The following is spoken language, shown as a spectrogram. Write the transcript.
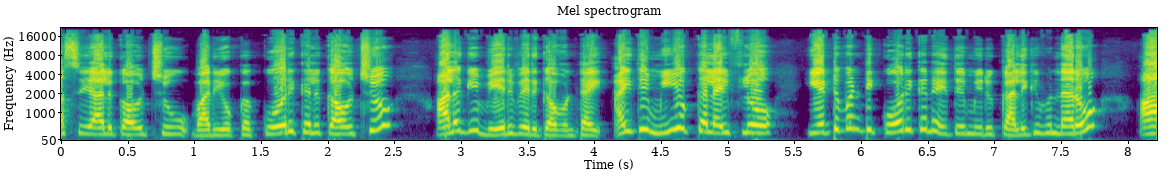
ఆశయాలు కావచ్చు వారి యొక్క కోరికలు కావచ్చు అలాగే వేరువేరుగా ఉంటాయి. అయితే మీ యొక్క లైఫ్లో ఎటువంటి కోరికనైతే మీరు కలిగి ఉన్నారో ఆ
